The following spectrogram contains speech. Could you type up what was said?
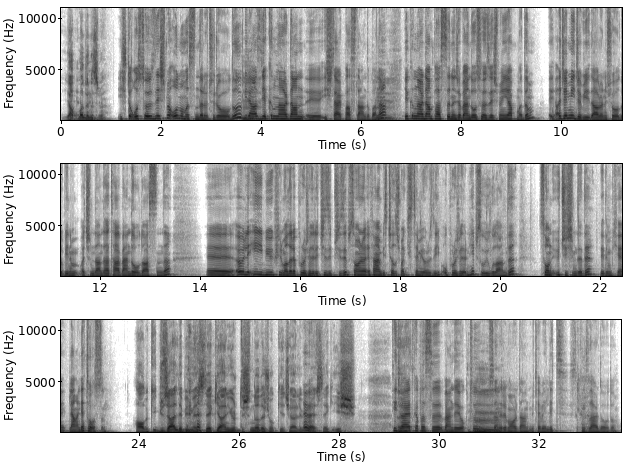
yapmadınız mı? İşte o sözleşme olmamasından ötürü oldu. Biraz yakınlardan e, işler paslandı bana. Yakınlardan paslanınca ben de o sözleşmeyi yapmadım. E, acemice bir davranış oldu benim açımdan da hata bende oldu aslında. E, öyle iyi büyük firmalara projeleri çizip çizip sonra efendim biz çalışmak istemiyoruz deyip o projelerin hepsi uygulandı. Son üç işimde de dedim ki lanet olsun. Halbuki güzel de bir meslek. yani yurt dışında da çok geçerli bir Evet. meslek, iş. Ticaret kafası bende yoktu. Sanırım oradan mütevellit sıkıntılar doğdu.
